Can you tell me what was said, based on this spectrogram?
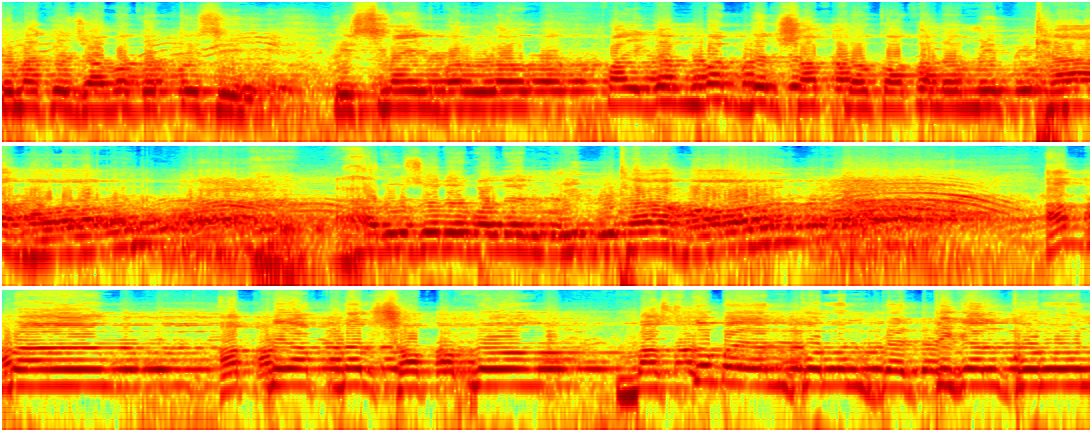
তোমাকে জব করতেছি। ইসমাইল বলল, পয়গম্বরদের স্বপ্ন কখনো মিথ্যা হয় আর জোরে বলেন, মিথ্যা হয় আব্বা, আপনি আপনার স্বপ্ন বাস্তবায়ন করুন, প্র্যাকটিক্যাল করুন।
